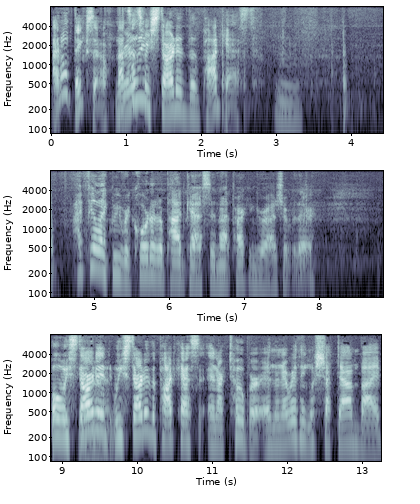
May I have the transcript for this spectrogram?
I don't think so. Not since we started the podcast. I feel like we recorded a podcast in that parking garage over there. Well, we started we started the podcast in October, and then everything was shut down by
